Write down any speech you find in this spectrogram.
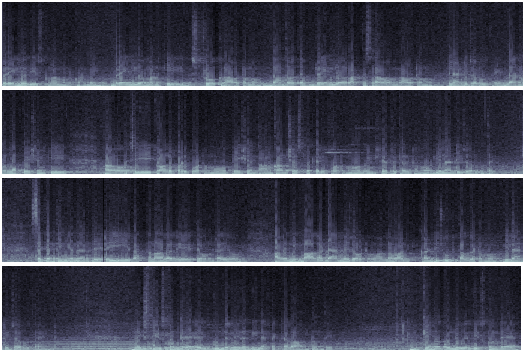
బ్రెయిన్లో తీసుకున్నాం అనుకోండి. బ్రెయిన్లో మనకి స్ట్రోక్ రావటము దాని తర్వాత బ్రెయిన్లో రక్తస్రావం రావటము ఇలాంటివి జరుగుతాయి. దానివల్ల పేషెంట్కి ఒక చెయ్యి కాలు పడిపోవటము పేషెంట్ అన్కాన్షియస్లోకి వెళ్ళిపోవటము వెంటిలేటర్కి వెళ్ళటము ఇలాంటివి జరుగుతాయి. సెకండ్ థింగ్ ఏంటంటే ఈ రక్తనాళాలు ఏవైతే ఉంటాయో అవన్నీ బాగా డ్యామేజ్ అవటం వల్ల వాళ్ళకి కంటి చూపు తగ్గటము ఇలాంటివి జరుగుతాయండి. నెక్స్ట్ తీసుకుంటే గుండె మీద దీని ఎఫెక్ట్ ఎలా ఉంటుంది? ముఖ్యంగా గుండె మీద తీసుకుంటే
